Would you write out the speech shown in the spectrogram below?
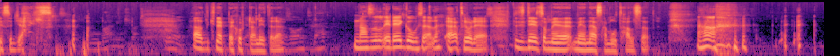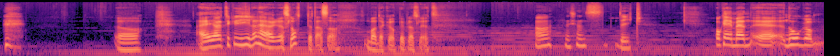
Mr Giles. Han knäpper skjortan lite där. Nuzzle, är det gosa eller? Ja, jag tror det. Det är som med, med näsan mot halsen. Jaha. Ja. Jag tycker jag gillar det här slottet alltså. Som bara dök upp i plötsligt. Ja, det känns dyrt. Okej, men eh, nog om...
